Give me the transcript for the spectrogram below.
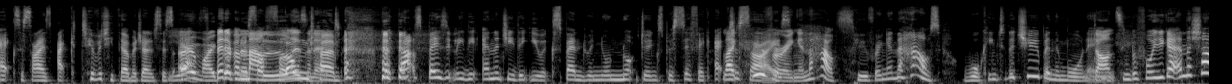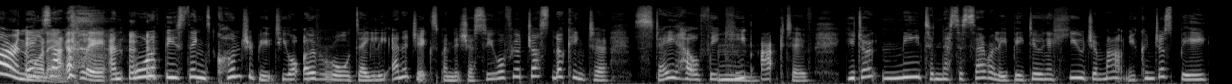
exercise activity thermogenesis. Yes, oh my bit of a goodness, mouthful, long isn't term. it? but that's basically the energy that you expend when you're not doing specific like exercise. hoovering in the house, hoovering in the house, walking to the tube in the morning, dancing before you get in the shower in the morning. Exactly. and all of these things contribute to your overall daily energy expenditure. So if you're just looking to stay healthy, keep Mm. active, you don't need to necessarily be doing a huge amount. You can just be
